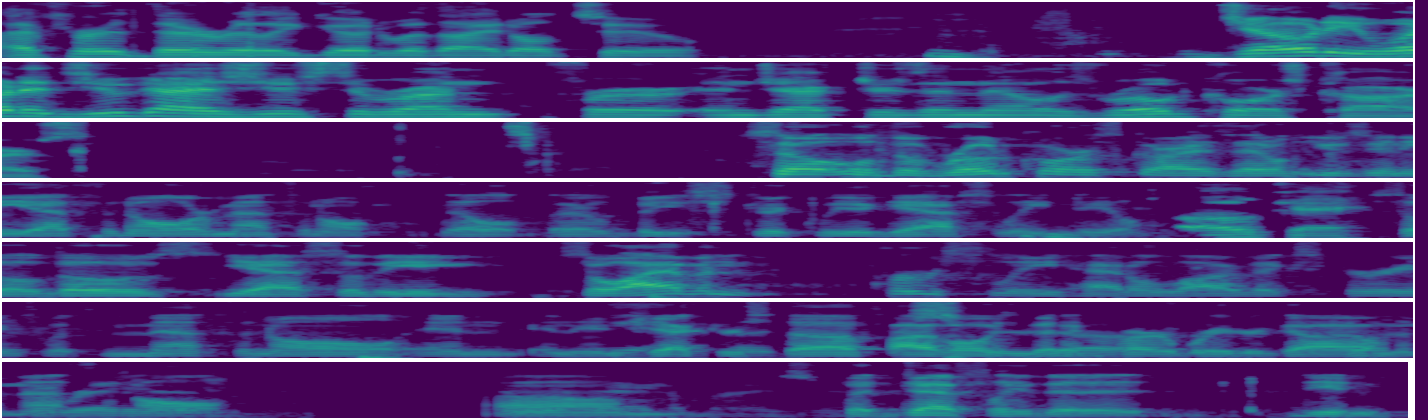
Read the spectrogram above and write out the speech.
I've heard they're really good with idle too. Jody, what did you guys used to run for injectors in those road course cars? So the road course guys, they don't use any ethanol or methanol. They'll they'll be strictly a gasoline deal. Okay, So those, yeah. So the so I haven't personally had a lot of experience with methanol and, and injector I stuff. I've always been a screwed up. carburetor guy on the methanol. Um, but definitely the the,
